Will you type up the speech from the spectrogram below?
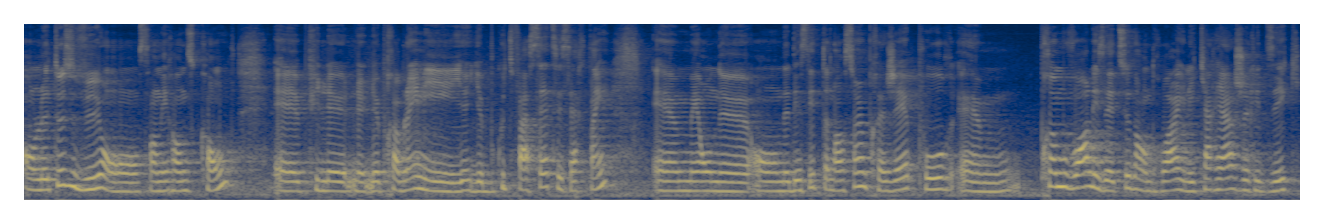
on l'a tous vu, on s'en est rendu compte. Euh, puis le, le, problème, il y, a, beaucoup de facettes, c'est certain. Euh, mais on a, on a décidé de lancer un projet pour euh, promouvoir les études en droit et les carrières juridiques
